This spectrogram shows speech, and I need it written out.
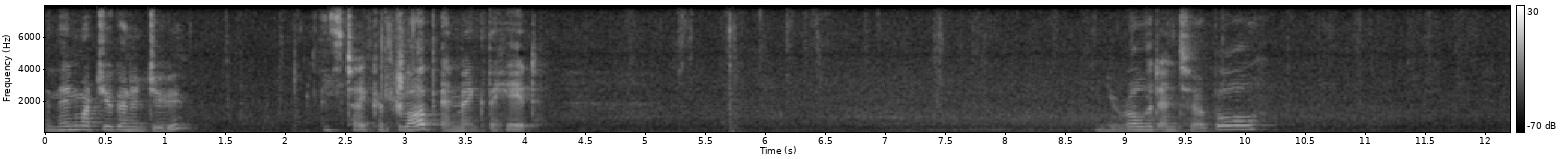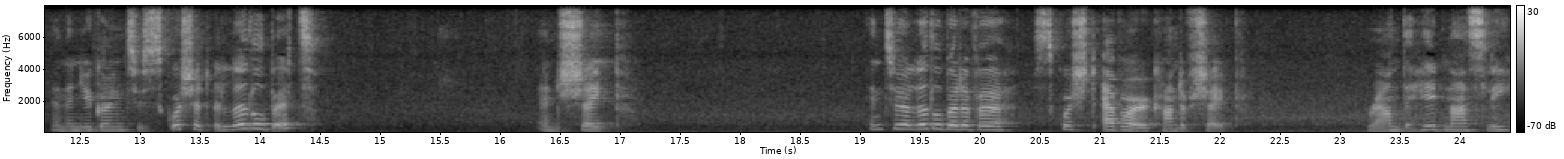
And then what you're going to do is take a blob and make the head. And you roll it into a ball. And then you're going to squish it a little bit and shape into a little bit of a squished avo kind of shape round the head nicely.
